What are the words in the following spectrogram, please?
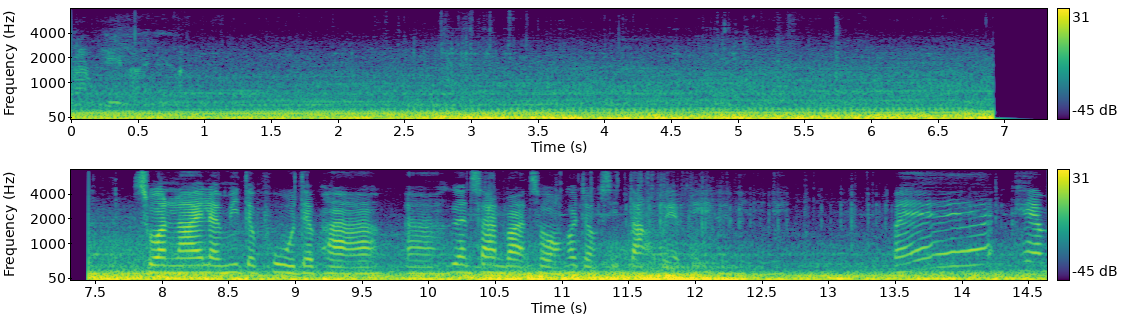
ทางเพลหลายเลยนะ ส่วนร้ายแล้วมีแต่ผู้แต่พาเพื่อนซ่านบ้านสองเขาจะสิตั้งแบบนี้เลยนี่นี่แป๊ะแคม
